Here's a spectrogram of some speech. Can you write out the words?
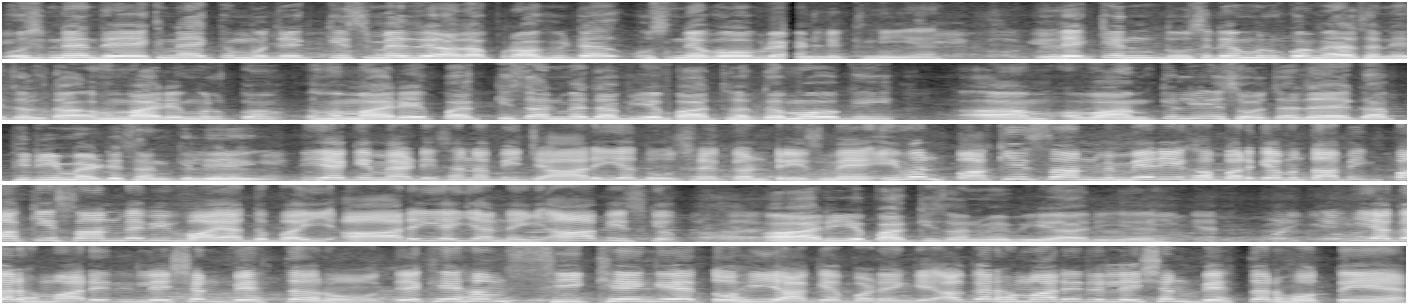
उसने देखना है कि मुझे किसमें ज़्यादा प्रॉफिट है, उसने वो ब्रांड लिखनी है। लेकिन दूसरे मुल्कों में ऐसा नहीं चलता। हमारे मुल्कों, हमारे पाकिस्तान में जब ये बात ख़त्म होगी आम आवाम के लिए सोचा जाएगा फ्री मेडिसिन के लिए। इंडिया की मेडिसिन अभी जा रही है दूसरे कंट्रीज़ में। इवन पाकिस्तान में मेरी खबर के मुताबिक पाकिस्तान में भी वाया दुबई आ रही है या नहीं? आप इसके आ रही है पाकिस्तान में भी आ रही है। और यही अगर हमारे रिलेशन बेहतर हों देखें हम सीखेंगे तो ही आगे बढ़ेंगे। अगर हमारे रिलेशन बेहतर होते हैं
